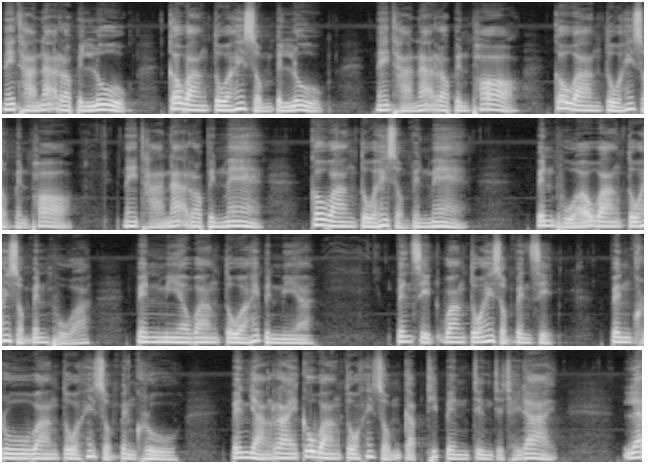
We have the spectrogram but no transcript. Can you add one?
ในฐานะเราเป็นลูก ก็วางตัวให้สมเป็นลูก ในฐานะเราเป็นพ่อ ก็วางตัวให้สมเป็นพ่อ ในฐานะเราเป็นแม่ ก็วางตัวให้สมเป็นแม่ เป็นผัววางตัวให้สมเป็นผัว เป็นเมียวางตัวให้เป็นเมีย เป็นสิทธิ์วางตัวให้สมเป็นสิทธิ์ เป็นครูวางตัวให้สมเป็นครู เป็นอย่างไรก็วางตัวให้สมกับที่เป็นจึงจะใช้ได้ และ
